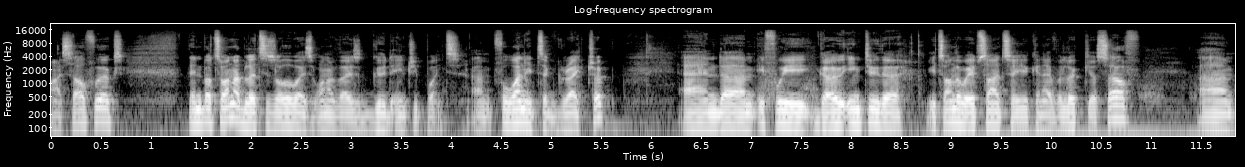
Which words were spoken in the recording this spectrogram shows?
myself works, then Botswana Blitz is always one of those good entry points. Um, for one, it's a great trip. And um, if we go into the, it's on the website so you can have a look yourself. Um,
